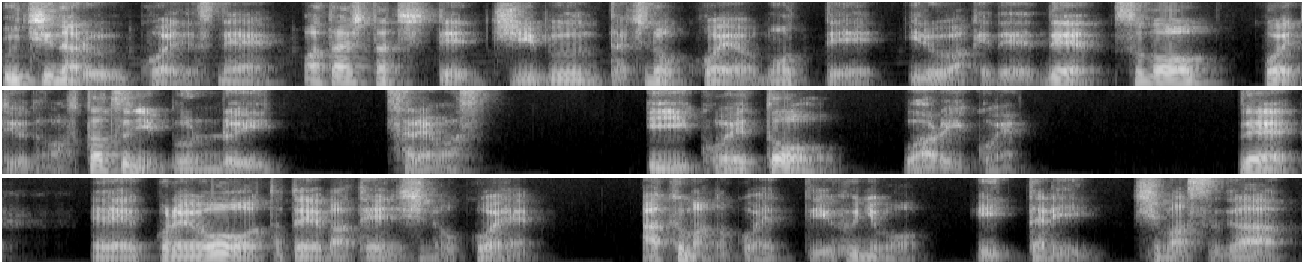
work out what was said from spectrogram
内なる声ですね。私たちって自分たちの声を持っているわけで、で、その声というのは二つに分類されます。いい声と悪い声。で、えー、これを例えば天使の声、悪魔の声っていうふうにも言ったりしますが、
